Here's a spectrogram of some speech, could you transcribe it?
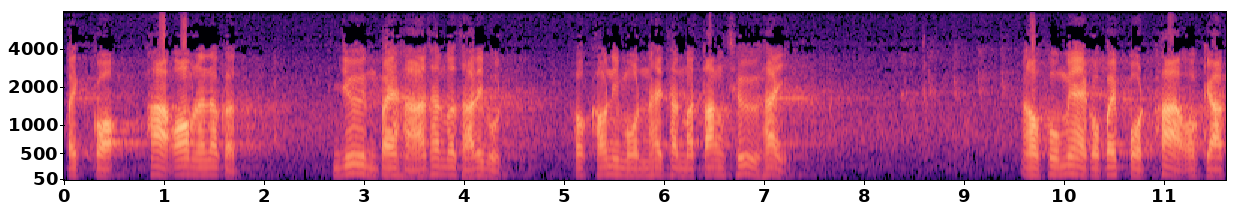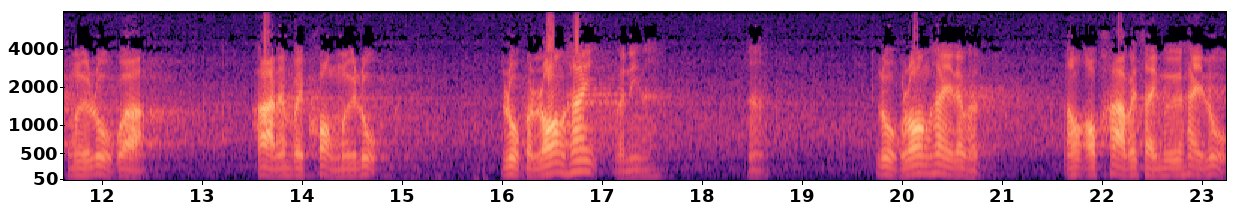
ไปเกาะผ้าอ้อมนั้นแล้วก็ยื่นไปหาท่านภาษาริบุตร เพราะเขานิมนต์ให้ท่านมาตั้งชื่อให้ เอาผู้แม่ก็ไปปลดผ้าออกจากมือลูกว่า ผ้านั้นไปคล้องมือลูก ลูกก็ร้องไห้แบบนี้นะลูกร้องไห้แล้วแบบเอาเอาผ้าไปใส่มือให้ลูก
